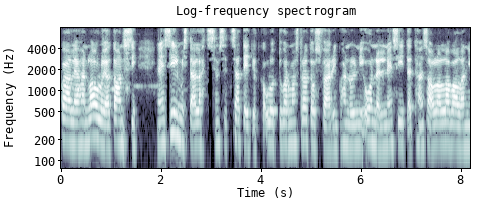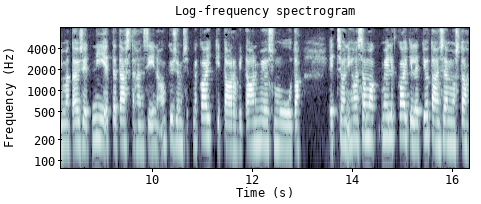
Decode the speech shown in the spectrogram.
päällä ja hän lauloi ja tanssi, hänen silmistään lähti sellaiset säteet, jotka ulottu varmaan stratosfääriin, kun hän oli niin onnellinen siitä, että hän saa olla lavalla, niin mä täysin, että niin, että tästähän siinä on kysymys, että me kaikki tarvitaan myös muuta. Että se on ihan sama meille kaikille, että jotain semmoista,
